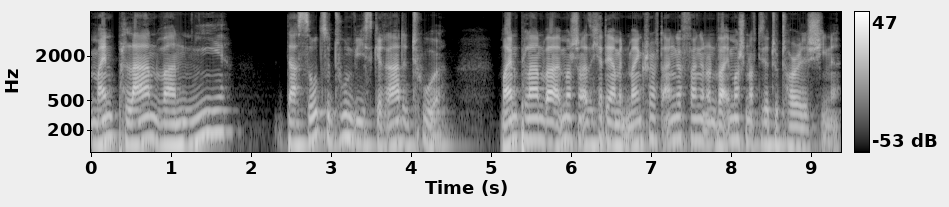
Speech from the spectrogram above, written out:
mein Plan war nie, das so zu tun, wie ich es gerade tue. Mein Plan war immer schon, also ich hatte ja mit Minecraft angefangen und war immer schon auf dieser Tutorial-Schiene.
